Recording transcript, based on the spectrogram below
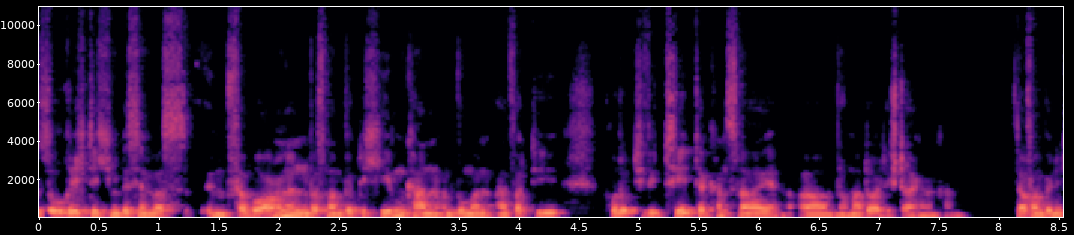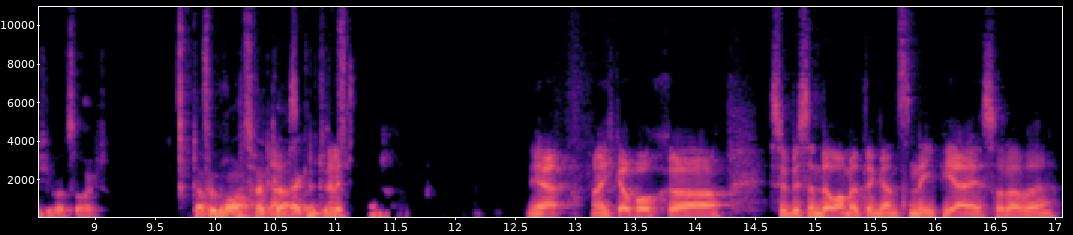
so richtig ein bisschen was im Verborgenen, was man wirklich heben kann und wo man einfach die Produktivität der Kanzlei äh, nochmal deutlich steigern kann. Davon bin ich überzeugt. Dafür braucht es halt ja, geeignete Instrumente. Ja, ich glaube auch, äh, es wird ein bisschen dauern mit den ganzen APIs, oder? Weil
